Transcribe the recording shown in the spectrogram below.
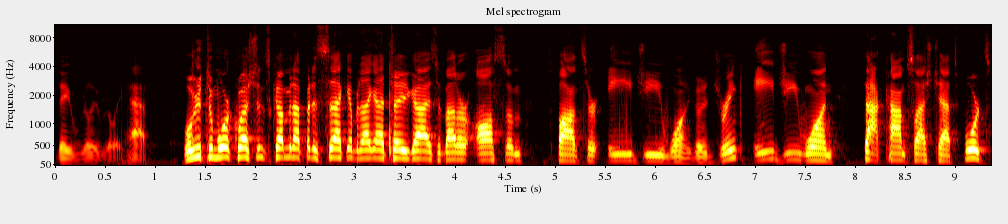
they really, really have. We'll get to more questions coming up in a second, but I got to tell you guys about our awesome sponsor, AG1. Go to drinkag1.com slash chat sports.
